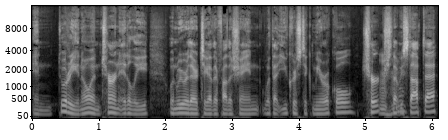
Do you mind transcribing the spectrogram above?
in, in Torino in Turin, Italy, when we were there together, Father Shane, with that Eucharistic miracle church that we mm-hmm. stopped at.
